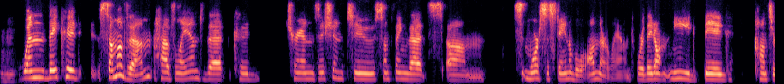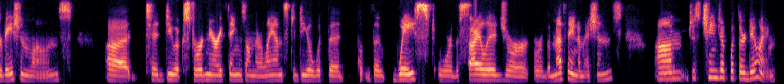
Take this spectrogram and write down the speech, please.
mm-hmm. when they could some of them have land that could transition to something that's um, more sustainable on their land where they don't need big conservation loans uh, to do extraordinary things on their lands to deal with the the waste or the silage or or the methane emissions. Um, right. Just change up what they're doing,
